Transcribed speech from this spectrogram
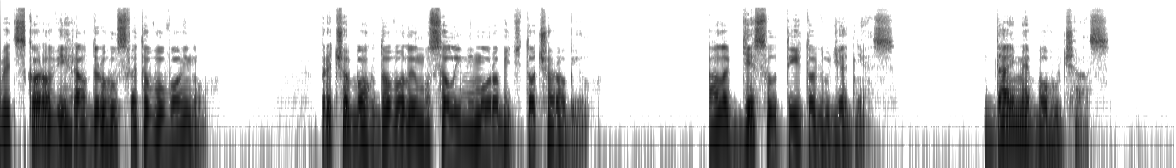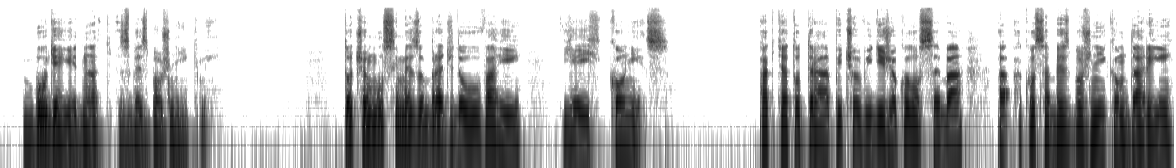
Veď skoro vyhral druhú svetovú vojnu. Prečo Boh dovolil Mussolinimu robiť to, čo robil? Ale kde sú títo ľudia dnes? Dajme Bohu čas. Bude jednať s bezbožníkmi. To, čo musíme zobrať do úvahy, je ich koniec. Ak ťa to trápi, čo vidíš okolo seba a ako sa bezbožníkom darí,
